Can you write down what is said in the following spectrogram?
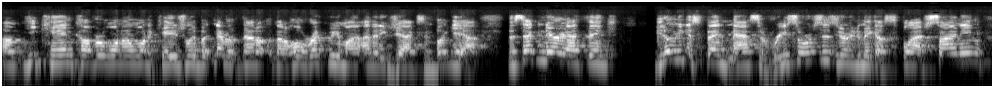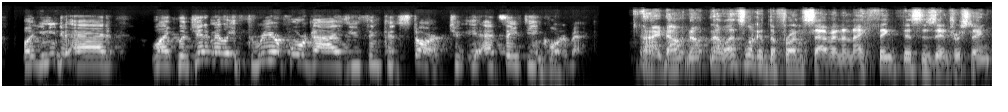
Um, he can cover one on one occasionally, but never not a, not a whole requiem on, on Eddie Jackson. But yeah, the secondary, I think you don't need to spend massive resources. You don't need to make a splash signing, but you need to add like legitimately three or four guys you think could start to at safety and quarterback. All right, now, now, now let's look at the front seven, and I think this is interesting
